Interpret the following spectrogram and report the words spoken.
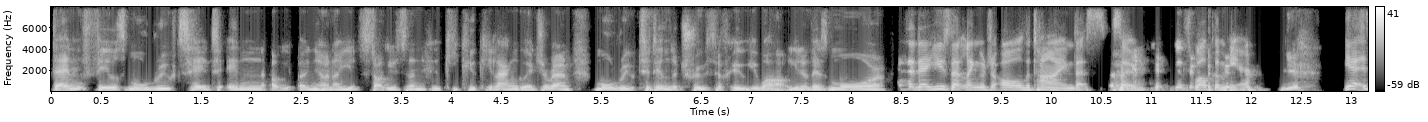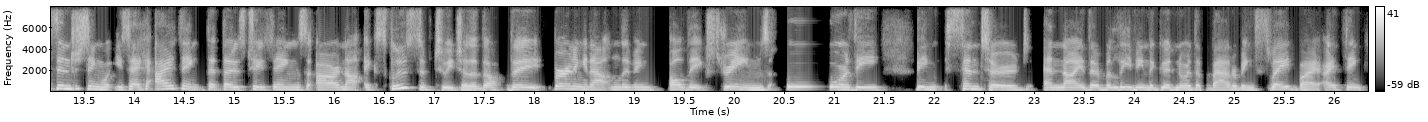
then feels more rooted in, uh, you know, and I start using an hooky kooky language around more rooted in the truth of who you are. You know, there's more. I use that language all the time. That's so it's welcome here. Yeah. Yeah, it's interesting what you say. I think that those two things are not exclusive to each other. The, the burning it out and living all the extremes, or, or, the being centered and neither believing the good nor the bad or being swayed by, it, I think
